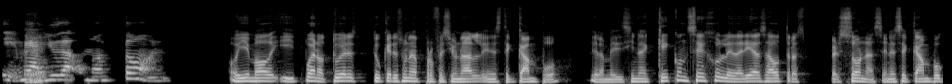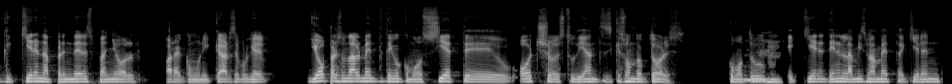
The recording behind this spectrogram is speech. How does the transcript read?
Sí, me ayuda un montón. Oye, Molly, y bueno, tú, eres, tú que eres una profesional en este campo de la medicina, ¿qué consejo le darías a otras personas en ese campo que quieren aprender español para comunicarse? Porque yo personalmente tengo como siete o ocho estudiantes que son doctores, como tú, que quieren, tienen la misma meta, quieren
